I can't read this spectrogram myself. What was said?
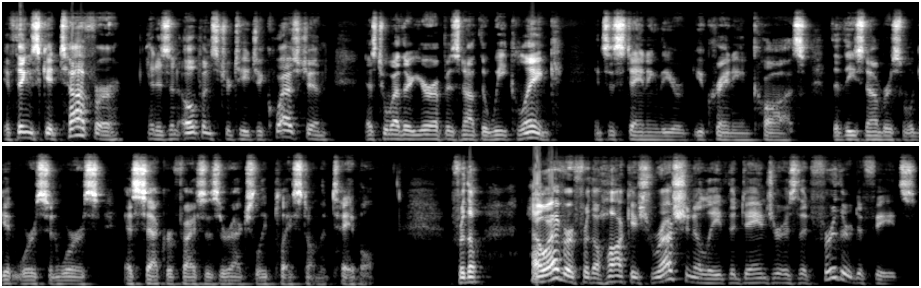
If things get tougher, it is an open strategic question as to whether Europe is not the weak link in sustaining the Ukrainian cause, that these numbers will get worse and worse as sacrifices are actually placed on the table. For the However, for the hawkish Russian elite, the danger is that further defeats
